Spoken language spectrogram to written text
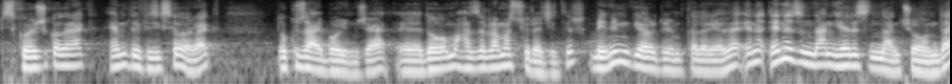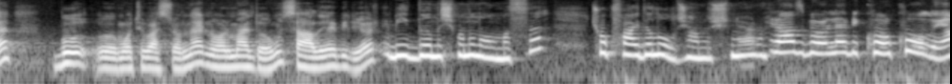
psikolojik olarak hem de fiziksel olarak 9 ay boyunca e, doğuma hazırlama sürecidir. Benim gördüğüm kadarıyla en, azından yarısından çoğunda bu e, motivasyonlar normal doğumu sağlayabiliyor. Bir danışmanın olması çok faydalı olacağını düşünüyorum. Biraz böyle bir korku oluyor.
